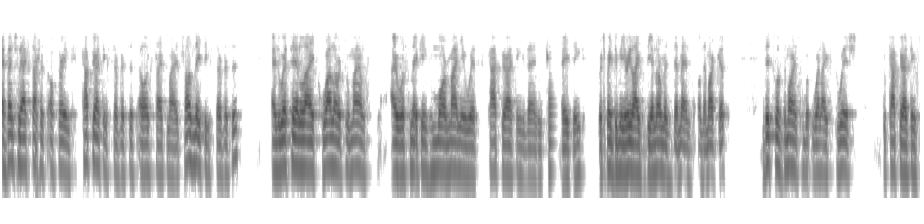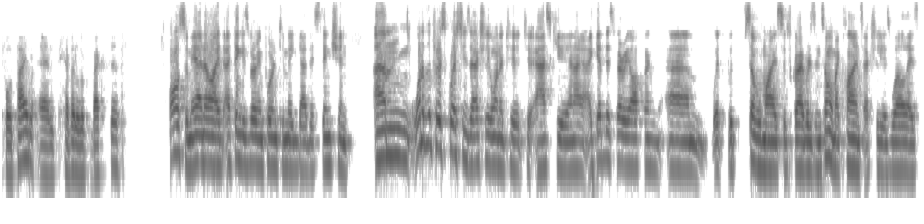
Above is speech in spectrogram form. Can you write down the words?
eventually, I started offering copywriting services alongside my translating services, and within like one or two months, I was making more money with copywriting than translating, which made me realize the enormous demand on the market. This was the moment when I switched to copywriting full time and haven't looked back since. Awesome. Yeah, no, I, I think it's very important to make that distinction. Um, one of the first questions I actually wanted to, to ask you, and I, I get this very often um, with, with some of my subscribers and some of my clients actually as well, is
